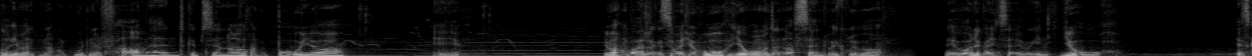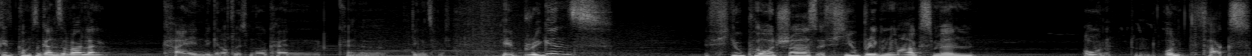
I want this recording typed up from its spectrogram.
Noch jemand, noch einen guten Farmhand gibt es ja noch. Ein Bowyer. Nee. Wir machen weiter. Jetzt gehen wir hier hoch, hier rum und dann nach Sandwick rüber. Ne, wir wollen ja gar nicht nach Sandwick, wir gehen hier hoch. Jetzt kommt es eine ganze Weile lang kein. Wir gehen auch durchs Moor, kein, keine Dinge. Okay, Brigands. A few Poachers, a few Brigand Marksmen. Oh, und Thugs.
